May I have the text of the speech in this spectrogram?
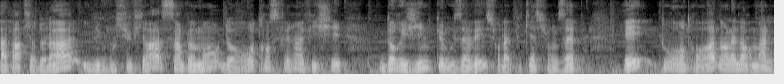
À partir de là, il vous suffira simplement de retransférer un fichier d'origine que vous avez sur l'application ZEP et tout rentrera dans la normale.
